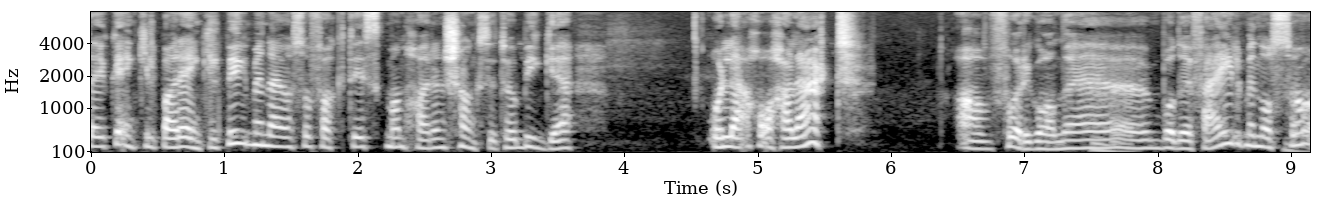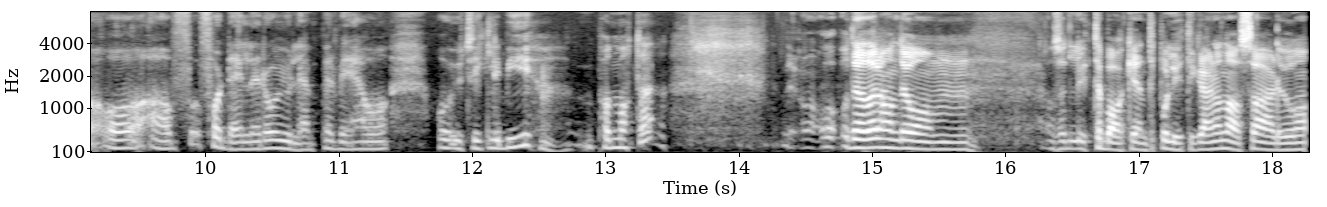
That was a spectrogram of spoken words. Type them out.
det er jo ikke enkelt bare enkeltbygg, men det er jo også faktisk man har en sjanse til å bygge og, og har lært av foregående mm. både feil, men også mm. av fordeler og ulemper ved å, å utvikle by, mm. på en måte. Og det der handler jo om altså Litt tilbake igjen til politikerne, da, så er det jo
